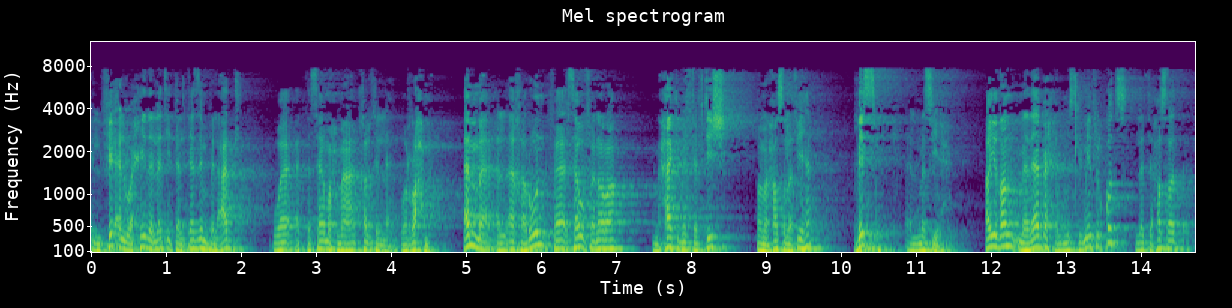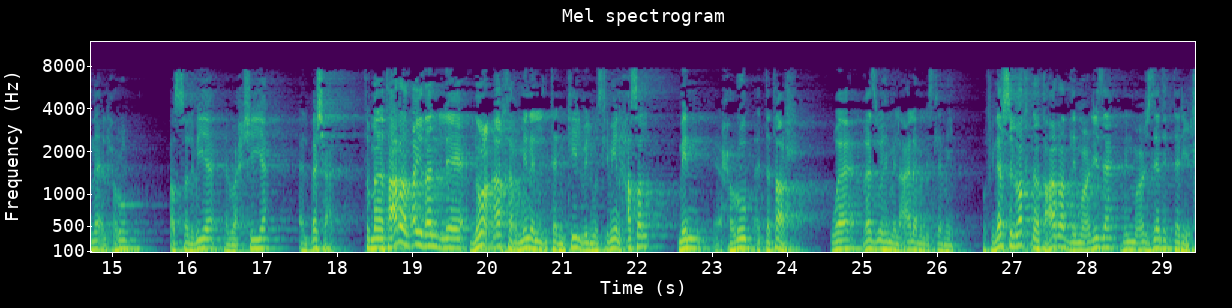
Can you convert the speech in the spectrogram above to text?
الفئة الوحيدة التي تلتزم بالعدل والتسامح مع خلق الله والرحمة. أما الآخرون فسوف نرى محاكم التفتيش وما حصل فيها باسم المسيح. أيضا مذابح المسلمين في القدس التي حصلت أثناء الحروب الصليبية الوحشية البشعة. ثم نتعرض أيضا لنوع آخر من التنكيل بالمسلمين حصل من حروب التتار وغزوهم العالم الإسلامي. وفي نفس الوقت نتعرض لمعجزة من معجزات التاريخ.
